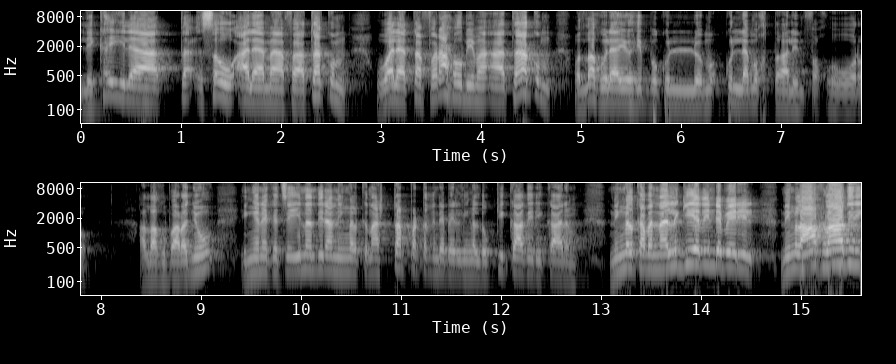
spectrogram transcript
لكي لا تأسوا على ما فاتكم ولا تفرحوا بما آتاكم والله لا يحب كل كل مختال فخور അള്ളാഹു പറഞ്ഞു ഇങ്ങനെയൊക്കെ ചെയ്യുന്നതിനാ നിങ്ങൾക്ക് നഷ്ടപ്പെട്ടതിൻ്റെ പേരിൽ നിങ്ങൾ ദുഃഖിക്കാതിരിക്കാനും നിങ്ങൾക്ക് അവൻ നൽകിയതിൻ്റെ പേരിൽ നിങ്ങൾ ആഹ്ലാദിരി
